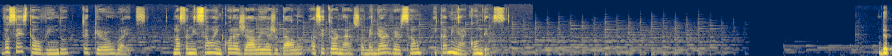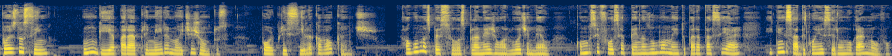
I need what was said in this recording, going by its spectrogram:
Você está ouvindo The Girl Writes. Nossa missão é encorajá-la e ajudá-la a se tornar sua melhor versão e caminhar com Deus. Depois do sim, um guia para a primeira noite juntos, por Priscila Cavalcante. Algumas pessoas planejam a lua de mel como se fosse apenas um momento para passear e, quem sabe, conhecer um lugar novo.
